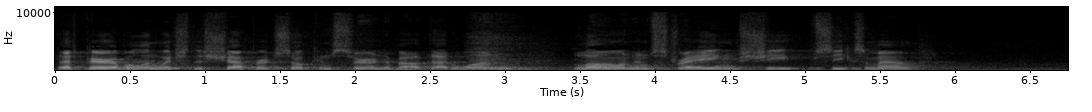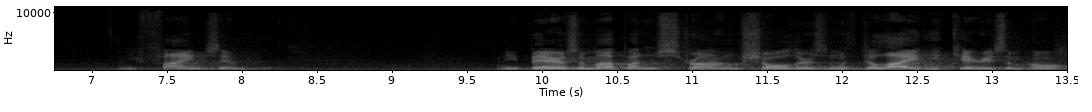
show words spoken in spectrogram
that parable in which the shepherd, so concerned about that one lone and straying sheep, seeks him out. And he finds him. And he bears him up on his strong shoulders, and with delight he carries him home.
